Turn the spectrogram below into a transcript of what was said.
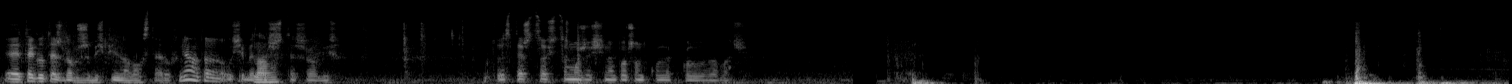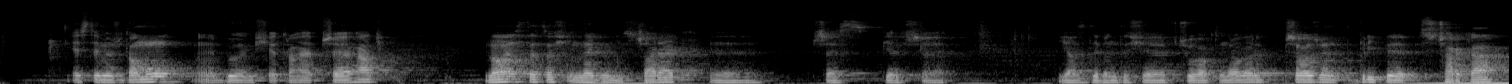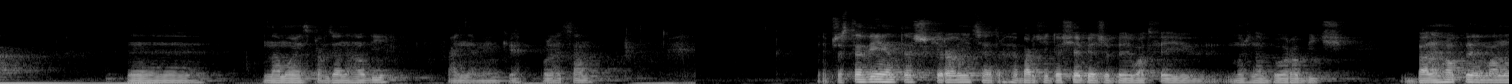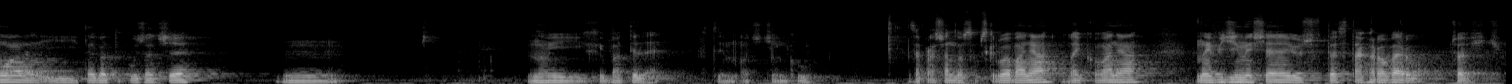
E, Tego też dobrze, żebyś pilnował sterów, nie? A to u siebie No. też, też robisz. To jest też coś, co może się na początku lekko luzować. Jestem już w domu, y, byłem się trochę przejechać. No jest to coś innego niż czarek. y, Przez pierwsze jazdy będę się wczuwał w ten rower. Przełożyłem gripy z czarka y, na moje sprawdzone Audi. Fajne, miękkie, polecam. Przestawiłem też kierownicę trochę bardziej do siebie, żeby łatwiej można było robić banehopy, manuale i tego typu rzeczy. Mm. No i chyba tyle w tym odcinku. Zapraszam do subskrybowania, lajkowania. No i widzimy się już w testach roweru. Cześć.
